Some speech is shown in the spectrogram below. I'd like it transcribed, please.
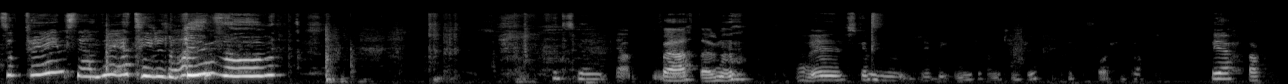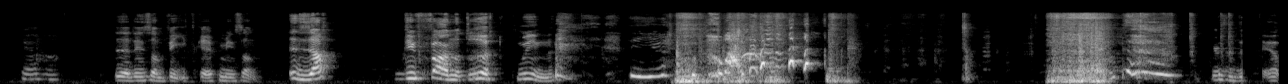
Så pinsam du är Tilda! Pinsam! Ja, Får jag äta nu? ska vi gå redan kanske? Jaha. Jaha. Ja, det är en sån vit grej på min sån. Ja! Det är fan något rött på min. Det är ju... Ja.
